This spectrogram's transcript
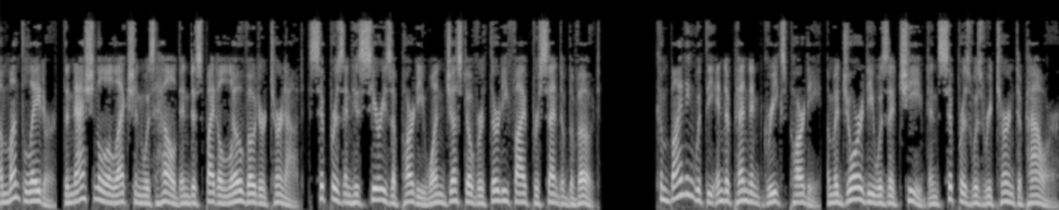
A month later, the national election was held and despite a low voter turnout, Tsipras and his Syriza party won just over 35% of the vote. Combining with the Independent Greeks Party, a majority was achieved and Tsipras was returned to power.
